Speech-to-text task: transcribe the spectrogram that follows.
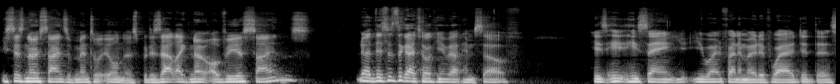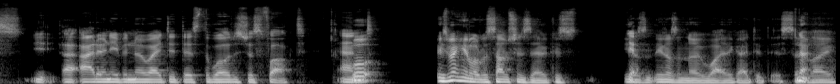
he says no signs of mental illness, but is that like no obvious signs? No, this is the guy talking about himself. He's he, he's saying you, you won't find a motive why I did this. You, I, I don't even know why I did this. The world is just fucked. And well, he's making a lot of assumptions there because he Yeah. doesn't he doesn't know why the guy did this. So No. like,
